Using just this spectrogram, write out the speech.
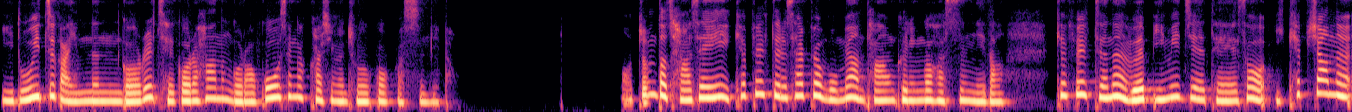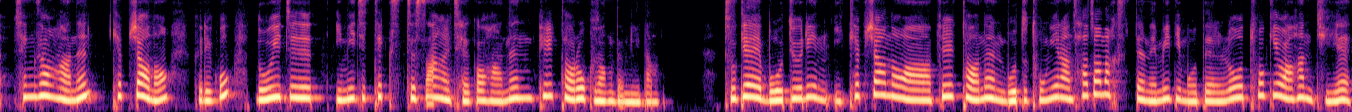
이 노이즈가 있는 거를 제거를 하는 거라고 생각하시면 좋을 것 같습니다. 어, 좀 더 자세히 캡필트를 살펴보면 다음 그림과 같습니다. 캡필트는 웹 이미지에 대해서 이 캡션을 생성하는 캡셔너 그리고 노이즈 이미지 텍스트 쌍을 제거하는 필터로 구성됩니다. 두 개의 모듈인 이 캡셔너와 필터는 모두 동일한 사전 학습된 MED 모델로 초기화한 뒤에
